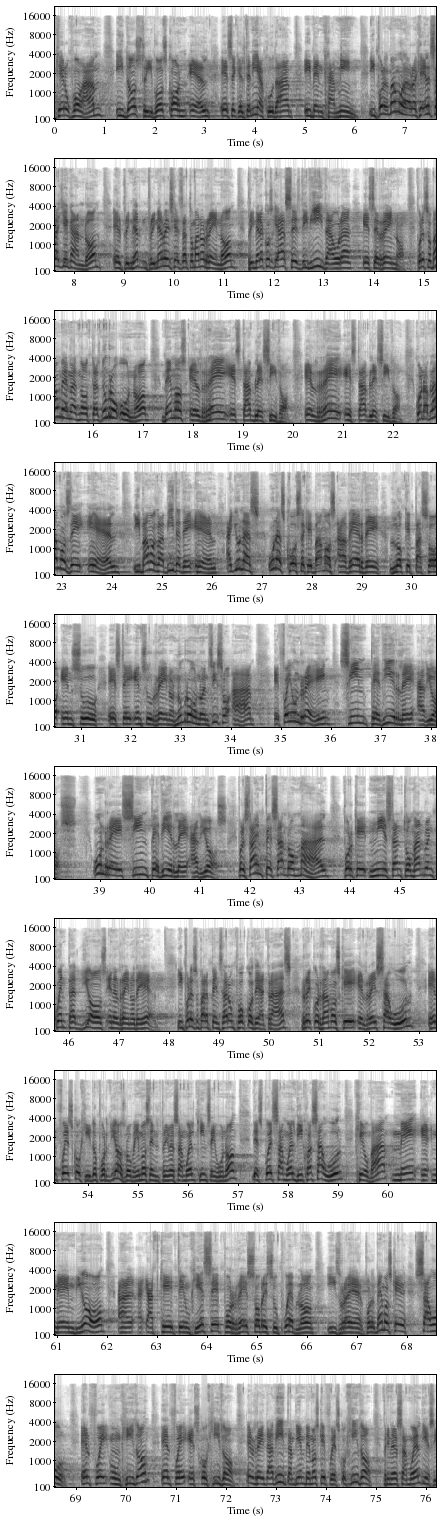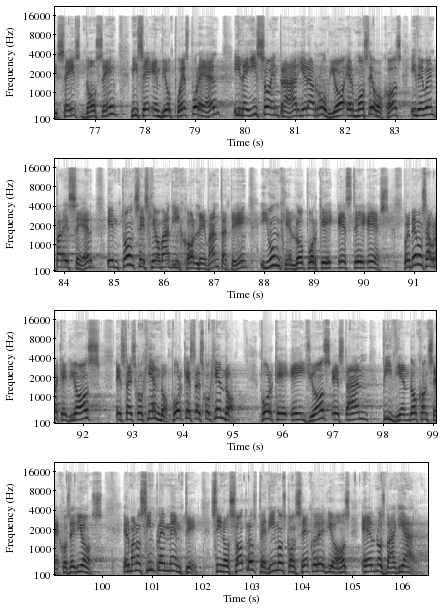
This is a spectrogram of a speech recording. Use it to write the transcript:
Jeroboam y dos tribus con él, ese que él tenía, Judá y Benjamín. Y por eso vamos ahora que él está llegando, el primer, primera vez que está tomando reino, primera cosa que hace es divida ahora ese reino. Por eso vamos a ver las notas. Número uno, vemos el rey establecido. El rey establecido. Cuando hablamos de él y vamos la vida de él, hay unas, unas cosas que vamos a ver de lo que pasó en su, este, en su reino. Número uno, inciso A, eh, fue un rey sin pedirle a Dios un rey sin pedirle a Dios. Pero está empezando mal porque ni están tomando en cuenta a Dios en el reino de él. Y por eso para pensar un poco de atrás, recordamos que el rey Saúl, él fue escogido por Dios. Lo vimos en 1 Samuel 15.1. Después Samuel dijo a Saúl, Jehová me, eh, me envió a, que te ungiese por rey sobre su pueblo Israel. Porque vemos que Saúl, él fue ungido, él fue escogido. El rey David también vemos que fue escogido. 1 Samuel 16, 12 dice, envió pues por él y le hizo entrar y era rubio, hermoso de ojos y de buen parecer. Entonces Jehová dijo, levántate y úngelo porque este es. Pues vemos ahora que Dios está escogiendo. ¿Por qué está escogiendo? Porque ellos están pidiendo consejos de Dios. Hermanos, simplemente si nosotros pedimos consejos de Dios, Él nos va a guiar.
